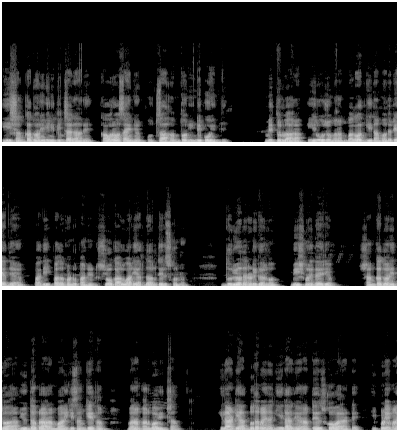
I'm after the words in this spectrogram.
ఈ శంఖధ్వని వినిపించగానే కౌరవ సైన్యం ఉత్సాహంతో నిండిపోయింది. మిత్రులారా ఈరోజు మనం భగవద్గీత మొదటి అధ్యాయం పది పదకొండు పన్నెండు శ్లోకాలు వాటి అర్థాలు తెలుసుకున్నాం దుర్యోధనుడి గర్వం భీష్ముని ధైర్యం శంఖధ్వని ద్వారా యుద్ధ ప్రారంభానికి సంకేతం మనం అనుభవించాం. ఇలాంటి అద్భుతమైన గీతా జ్ఞానం తెలుసుకోవాలంటే ఇప్పుడే మన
